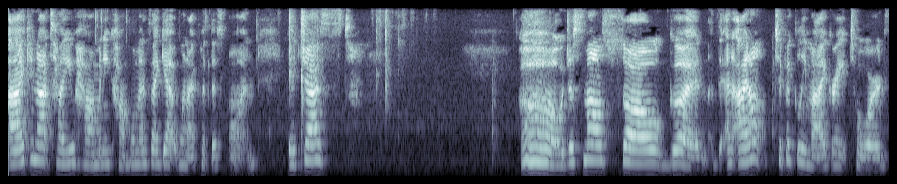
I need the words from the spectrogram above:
I cannot tell you how many compliments I get when I put this on. It just Oh, it just smells so good. And I don't typically migrate towards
